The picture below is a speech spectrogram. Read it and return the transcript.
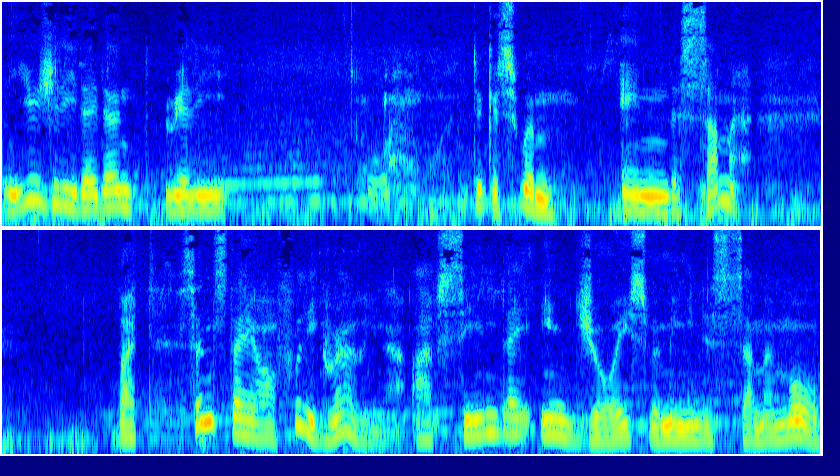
Usually they don't really take a swim in the summer but since they are fully grown, I've seen they enjoy swimming in the summer more.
